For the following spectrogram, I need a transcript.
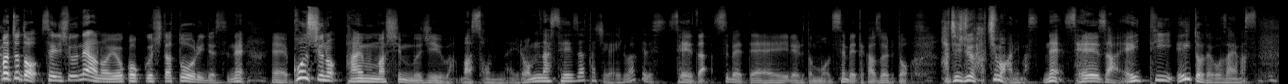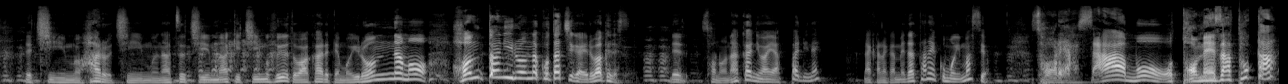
まあちょっと先週ね、あの予告した通りですね、えー、今週のタイムマシン部 G は、まあそんないろんな星座たちがいるわけです。星座、すべて入れるともうすべて数えると88もありますね。星座88でございます。で、チーム春、チーム夏、チーム秋、チーム冬と分かれてもいろんなもう、本当にいろんな子たちがいるわけです。わけで、その中にはやっぱりね、なかなか目立たない子もいますよ。そりゃさ、もう乙女座とか、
